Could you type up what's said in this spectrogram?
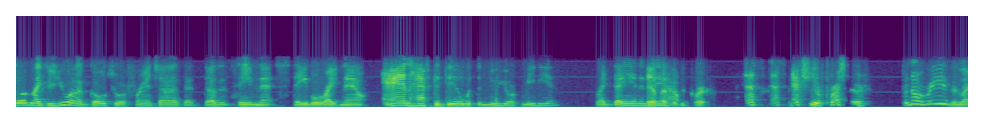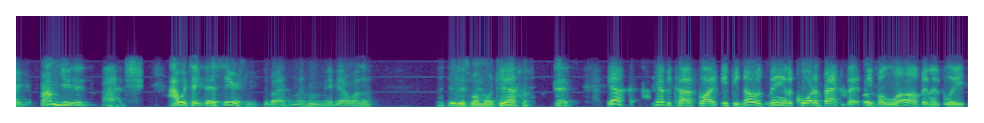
So, like, do you want to go to a franchise that doesn't seem that stable right now and have to deal with the New York media, like day in and Yeah, day that's out? a good question. that's that's extra pressure for no reason. Like if I'm you, I would take that seriously. Tobias. I'm like, hmm, maybe I want to let's do this one more time. Yeah, yeah, because like if you notice, many of the quarterbacks that people love in this league,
